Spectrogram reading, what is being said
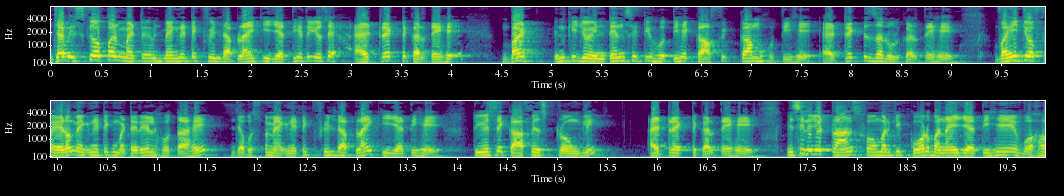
जब इसके ऊपर मैग्नेटिक फ़ील्ड अप्लाई की जाती है तो ये उसे अट्रैक्ट करते हैं। बट इनकी जो इंटेंसिटी होती है, काफ़ी कम होती है। अट्रैक्ट ज़रूर करते हैं। वही जो फेरोमैग्नेटिक मटेरियल होता है, जब उस पर मैग्नेटिक फ़ील्ड अप्लाई की जाती है तो ये उसे काफ़ी स्ट्रोंगली अट्रैक्ट करते हैं। इसीलिए जो ट्रांसफॉर्मर की कोर बनाई जाती है, वह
